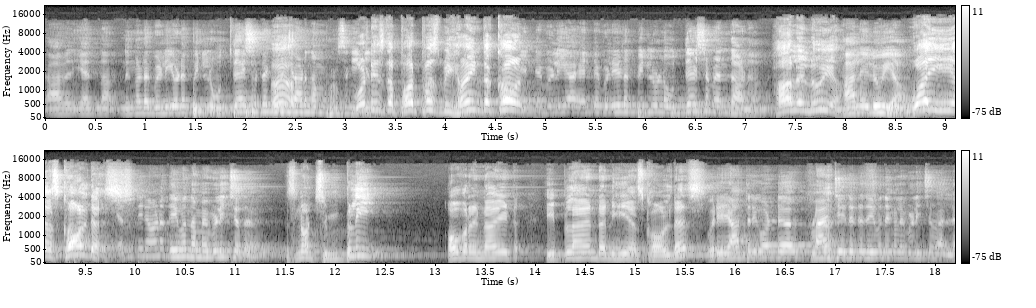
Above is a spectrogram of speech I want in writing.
ഈ, ആ, എന്ന- നിങ്ങളുടെ വിളിയുടെ പിന്നിൽ ഉദ്ദേശത്തെ കുറിച്ചാണ് നമ്മൾ What പ്രസംഗിക്കുന്നത് is the purpose behind the call? എന്റെ വിളിയ എന്റെ വിളിയുടെ പിന്നിലുള്ള ഉദ്ദേശം എന്താണ് Hallelujah. ഹാലലൂയ Why he has called us. എന്തിനാണ് ദൈവം നമ്മെ വിളിച്ചത് It's not simply over a night he planned and he has called us. ഒരു രാത്രി കൊണ്ട് പ്ലാൻ ചെയ്തിട്ട് ദൈവം നിങ്ങളെ വിളിച്ചതല്ല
